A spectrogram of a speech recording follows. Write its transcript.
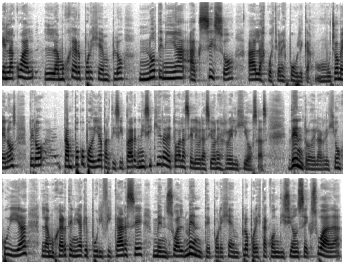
en la cual la mujer, por ejemplo, no tenía acceso a las cuestiones públicas, mucho menos, pero tampoco podía participar ni siquiera de todas las celebraciones religiosas. Dentro de la religión judía, la mujer tenía que purificarse mensualmente, por ejemplo, por esta condición sexuada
